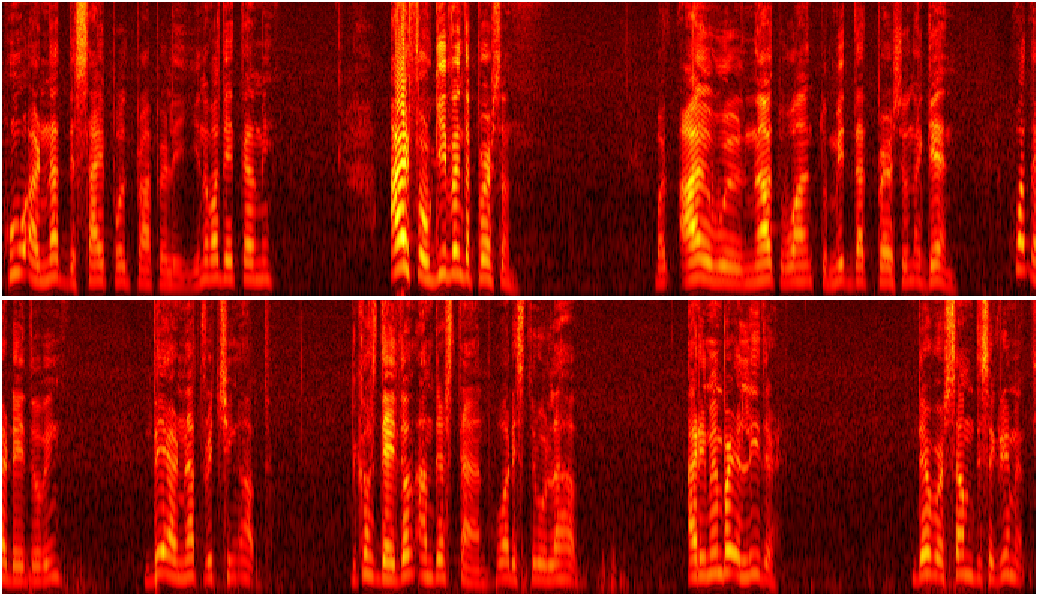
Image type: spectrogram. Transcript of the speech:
who are not discipled properly. You know what they tell me? I've forgiven the person, but I will not want to meet that person again. What are they doing? They are not reaching out because they don't understand what is true love. I remember a leader. There were some disagreements,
